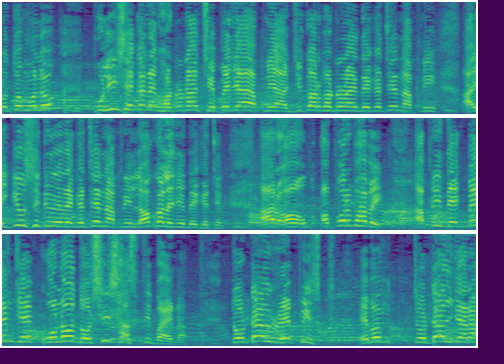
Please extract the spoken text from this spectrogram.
প্রথম হলো, পুলিশ এখানে ঘটনা চেপে যায়। আপনি আর্জিকর ঘটনায় দেখেছেন, আপনি আইকিউ সিটিতে দেখেছেন, আপনি ল কলেজে দেখেছেন। আর অপরভাবে, আপনি দেখবেন যে কোনো দোষী শাস্তি পায় না। টোটাল রেপিস্ট এবং টোটাল যারা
